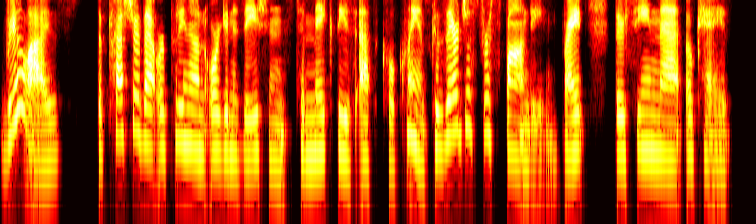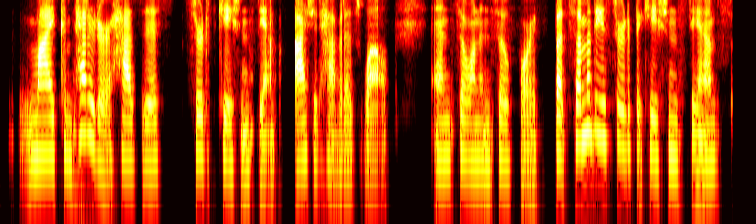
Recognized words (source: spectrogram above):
realize the pressure that we're putting on organizations to make these ethical claims because they're just responding, right? They're seeing that, okay, my competitor has this certification stamp. I should have it as well, and so on and so forth. But some of these certification stamps,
